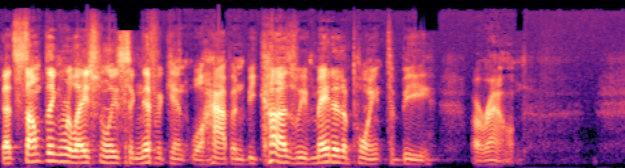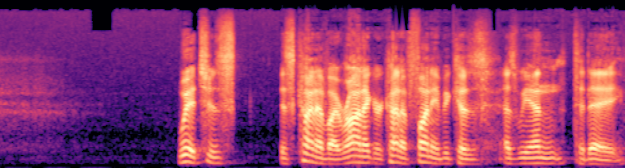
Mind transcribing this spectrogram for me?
that something relationally significant will happen because we've made it a point to be around. Which is, is kind of ironic or kind of funny because as we end today,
